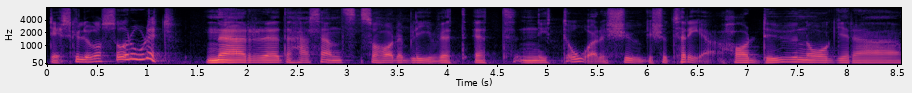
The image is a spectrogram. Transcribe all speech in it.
Det skulle vara så roligt. När det här sänds så har det blivit ett nytt år, 2023. Har du några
